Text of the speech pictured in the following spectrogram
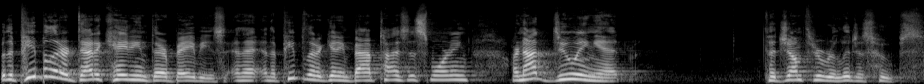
But the people that are dedicating their babies and the, and the people that are getting baptized this morning are not doing it to jump through religious hoops.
